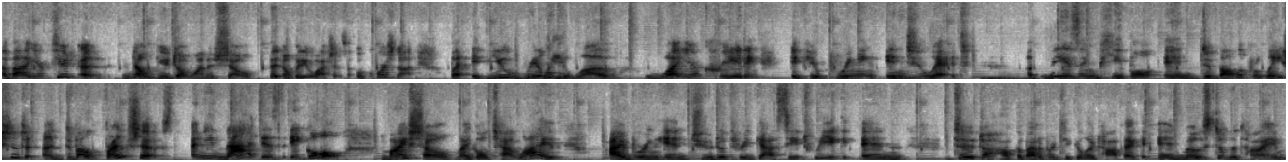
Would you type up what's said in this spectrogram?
about your future, uh, no, you don't want to show that nobody watches. Of course not. But if you really love what you're creating, if you're bringing into it amazing people and develop relationships, uh, develop friendships, I mean, that is a goal. My show, my Goal Chat Live, I bring in two to three guests each week and to, to talk about a particular topic. And most of the time,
